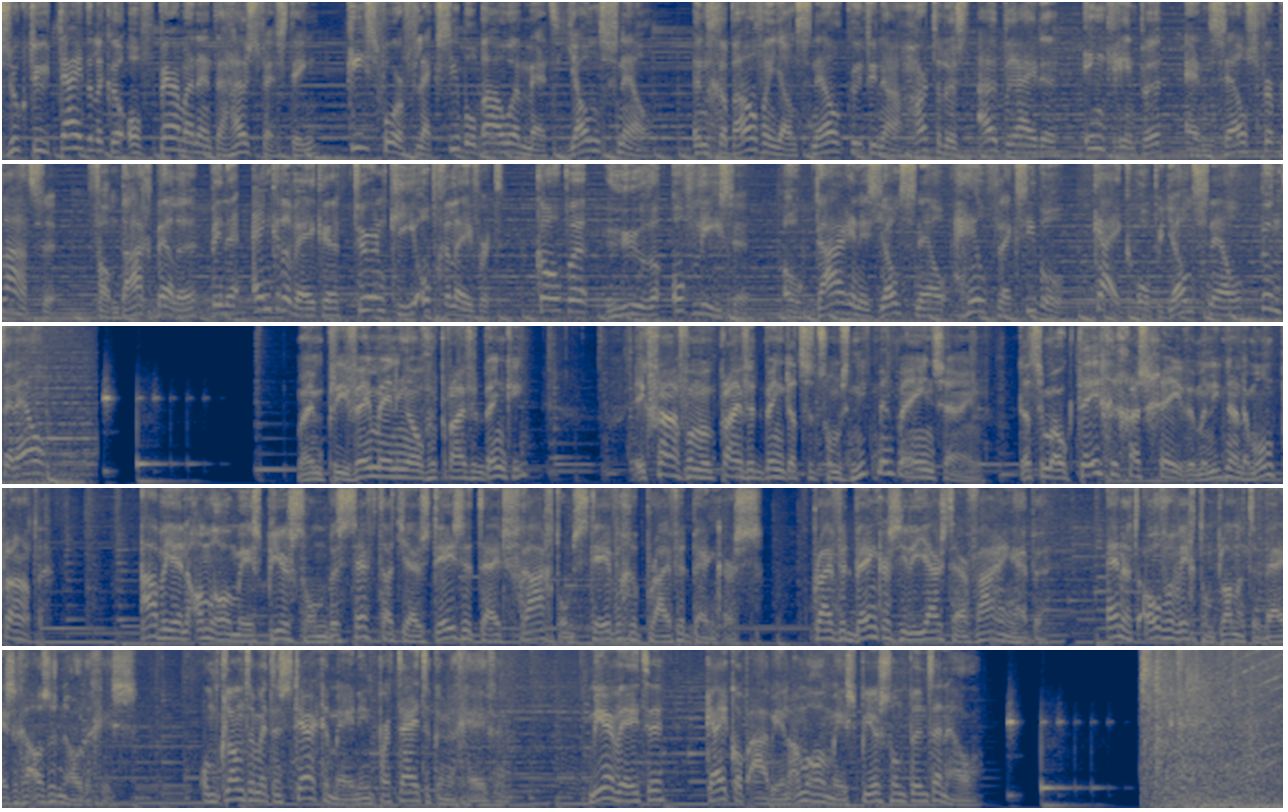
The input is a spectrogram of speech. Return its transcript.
Zoekt u tijdelijke of permanente huisvesting? Kies voor flexibel bouwen met Jan Snel. Een gebouw van Jan Snel kunt u naar hartelust uitbreiden, inkrimpen en zelfs verplaatsen. Vandaag bellen, binnen enkele weken turnkey opgeleverd. Kopen, huren of leasen. Ook daarin is Jan Snel heel flexibel. Kijk op jansnel.nl Mijn privémening over private banking? Ik vraag van mijn private bank dat ze het soms niet met me eens zijn. Dat ze me ook tegengas geven, maar niet naar de mond praten. ABN AMRO Mees Pierson beseft dat juist deze tijd vraagt om stevige private bankers. Private bankers die de juiste ervaring hebben. En het overwicht om plannen te wijzigen als het nodig is. Om klanten met een sterke mening partij te kunnen geven. Meer weten? Kijk op abnamromeespierson.nl.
